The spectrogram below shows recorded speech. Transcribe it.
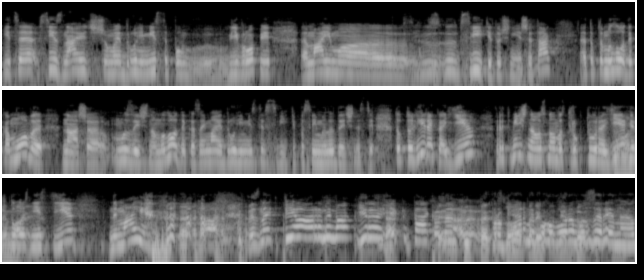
і це всі знають, що ми друге місце в Європі е, маємо е, в світі, точніше, так. Е, Тобто мелодика мови, наша музична мелодика, займає друге місце в світі по своїй мелодичності. Тобто лірика є, ритмічна основа, структура є, Цього віртуозність є. Немає? Ви знаєте, піару нема. Іра, як так, вона Про піар ми поговоримо з Іриною.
